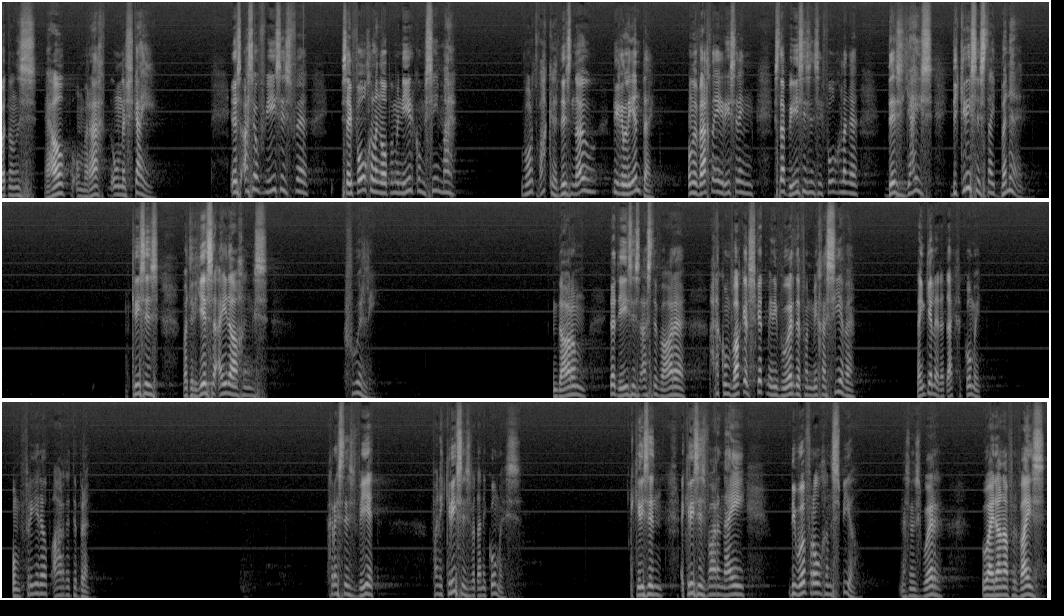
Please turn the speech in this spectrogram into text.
wat ons help om reg te onderskei. En dit is asof Jesus vir sy volgelinge op 'n manier kom sê, maar word wakker. Dis nou die geleentheid. Onderweg na Jerusalem stap Jesus en sy volgelinge dis juis die krisistyd binne-in. Krisis wat reuse uitdagings voorlê. En daarom dat Jesus as te ware hulle kom wakker skud met die woorde van Micha 7. Dink julle dat ek gekom het om vrede op aarde te bring? Christus weet van die krisis wat aan die kom is. 'n Krisis 'n krisis waarin hy die hoofrol gaan speel. En as ons hoor hoe hy daarna verwys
